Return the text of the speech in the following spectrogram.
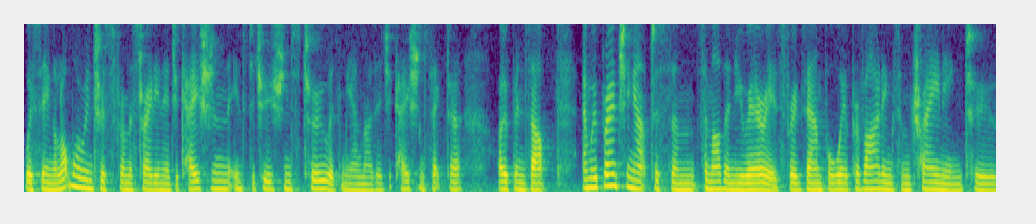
We're seeing a lot more interest from Australian education institutions too, as Myanmar's education sector opens up. And we're branching out to some, some other new areas. For example, we're providing some training to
